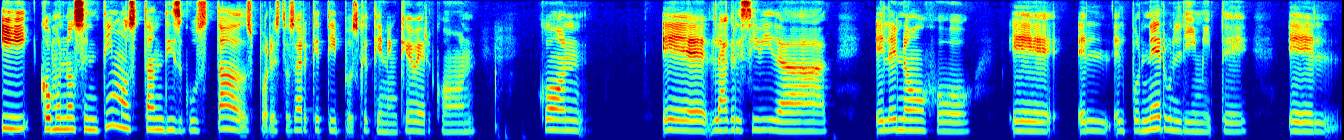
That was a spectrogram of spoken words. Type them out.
y cómo nos sentimos tan disgustados por estos arquetipos que tienen que ver con, con eh, la agresividad, el enojo, eh, el, el poner un límite, el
